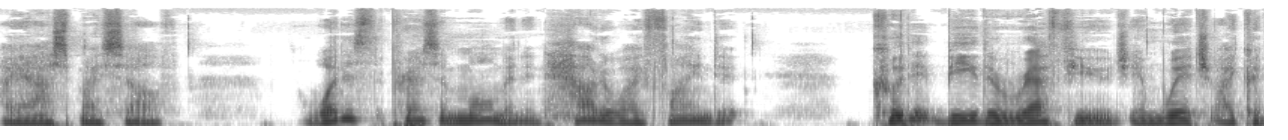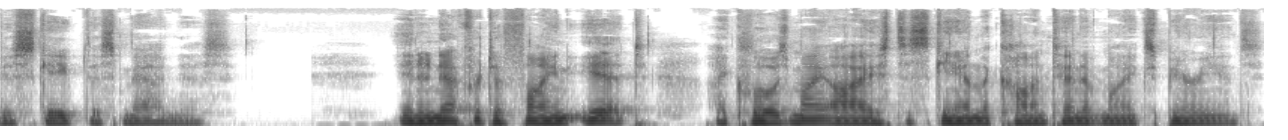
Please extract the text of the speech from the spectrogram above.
I ask myself, what is the present moment and how do I find it? Could it be the refuge in which I could escape this madness? In an effort to find it, I close my eyes to scan the content of my experience.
